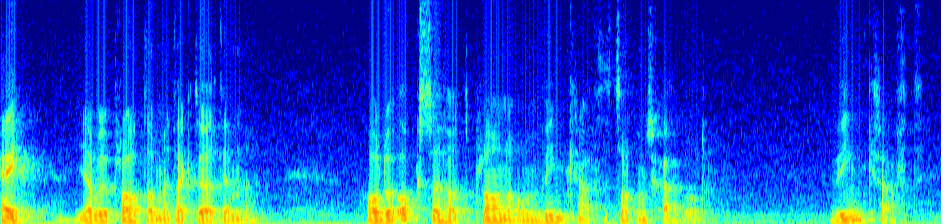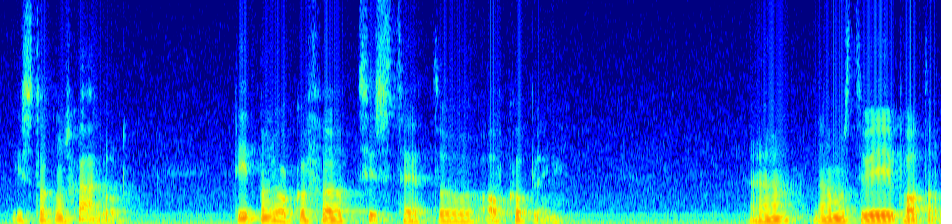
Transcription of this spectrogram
Hej, jag vill prata om ett aktuellt ämne. Har du också hört planer om vindkraft i Stockholms skärgård? Vindkraft i Stockholms skärgård? Dit man åker för tysthet och avkoppling? Ja, det här måste vi prata om.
